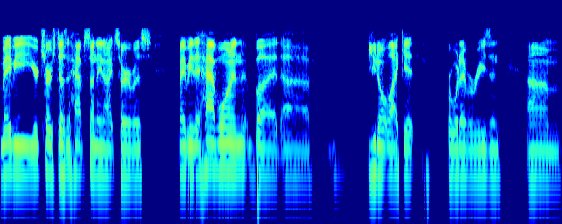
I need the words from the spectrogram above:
maybe your church doesn't have Sunday night service. Maybe they have one, but uh, you don't like it for whatever reason. Um,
